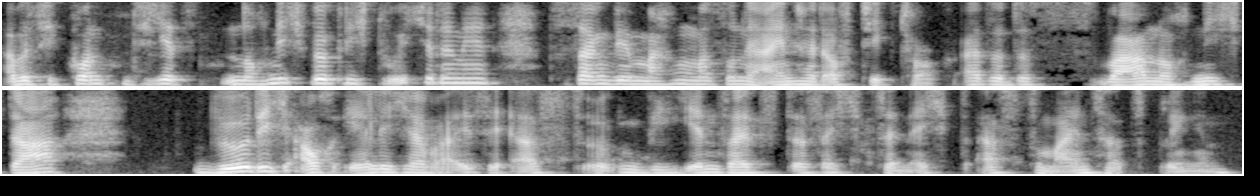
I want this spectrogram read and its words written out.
aber Sie konnten sich jetzt noch nicht wirklich durchrennen, zu sagen, wir machen mal so eine Einheit auf TikTok. Also das war noch nicht da. Würde ich auch ehrlicherweise erst irgendwie jenseits der 16 echt erst zum Einsatz bringen.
